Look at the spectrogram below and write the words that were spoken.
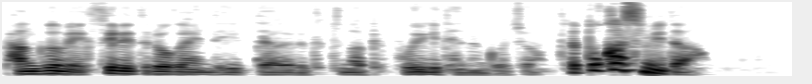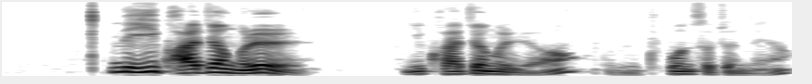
방금 엑셀에 들어가 있는 데이터가 이렇게 눈앞에 보이게 되는 거죠. 자, 똑같습니다. 근데 이 과정을 이 과정을요. 여기 두 번 써줬네요.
